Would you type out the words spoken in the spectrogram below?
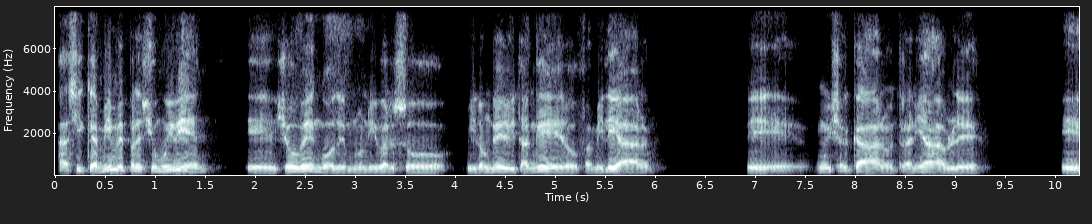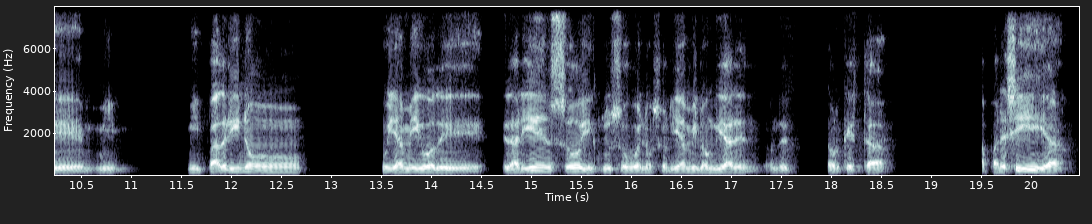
Así que a mí me pareció muy bien. Eh, yo vengo de un universo milonguero y tanguero, familiar, eh, muy cercano, entrañable. Eh, mi, mi padrino muy amigo de, de D'Arienzo, incluso, bueno, solía milonguear en donde la orquesta aparecía.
